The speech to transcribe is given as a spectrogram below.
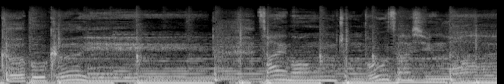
可不可以在梦中不再醒来？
